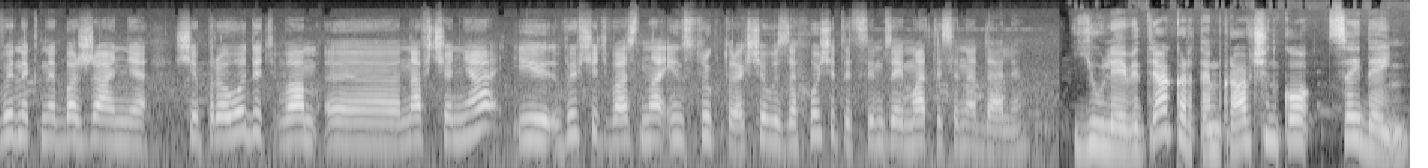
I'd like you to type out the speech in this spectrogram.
виникне бажання, ще проводить вам навчання і вивчить вас на інструктора, якщо ви захочете цим займатися надалі. Юлія Вітряк, Артем Кравченко. Цей день.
